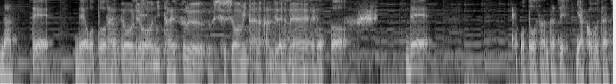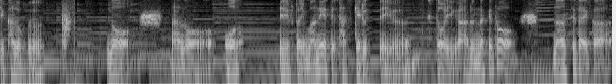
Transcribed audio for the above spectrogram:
なってでお父さ大んたち統領に対する首相みたいな感じだよねそうそうそうでお父さんたちヤコブたち家族のあのをエジプトに招いて助けるっていうストーリーがあるんだけど何世代か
